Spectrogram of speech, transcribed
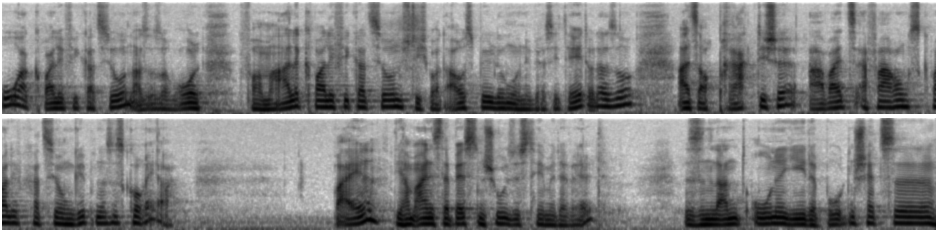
hoher Qualifikation, also sowohl formale Qualifikation, Stichwort Ausbildung, Universität oder so, als auch praktische Arbeitserfahrungsqualifikation gibt, und das ist Korea. Weil die haben eines der besten Schulsysteme der Welt. Es ist ein Land ohne jede Bodenschätze,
